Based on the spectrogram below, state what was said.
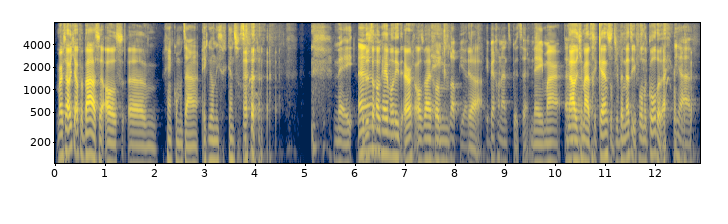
Maar zou het je al verbazen als... ehm, Geen commentaar. Ik wil niet gecanceld worden. nee. het is toch ehm, ook helemaal niet erg als wij gewoon... grapje. Ja. Ik ben gewoon aan het kutten. Nee, maar... Nadat eh, je mij hebt gecanceld. Je bent net Yvonne Kolderwijk. Ja,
